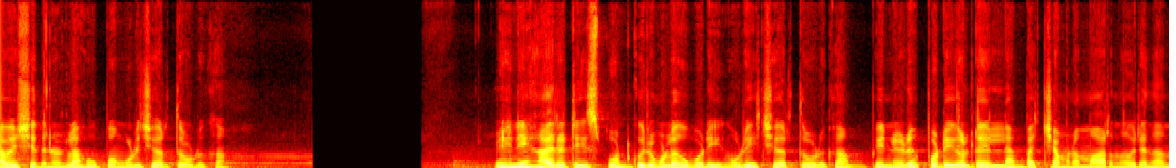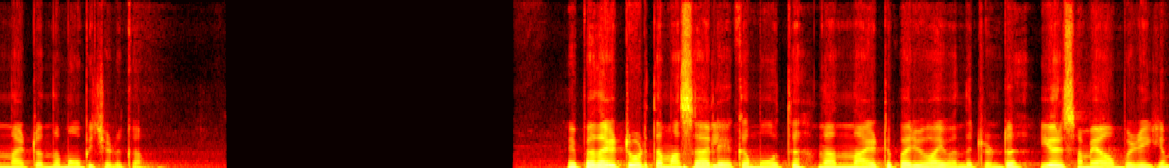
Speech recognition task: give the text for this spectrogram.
ആവശ്യത്തിനുള്ള ഉപ്പും കൂടി ചേർത്ത് കൊടുക്കാം. ഇനി അര ടീസ്പൂൺ കുരുമുളക് പൊടിയും കൂടി ചേർത്ത് കൊടുക്കാം. പിന്നീട് പൊടികളുടെ എല്ലാം പച്ചമണം മാറുന്നവരെ നന്നായിട്ടൊന്ന് മൂപ്പിച്ചെടുക്കാം. ഇപ്പോൾ അത് ഇട്ട് കൊടുത്ത മസാലയൊക്കെ മൂത്ത് നന്നായിട്ട് പരുവായി വന്നിട്ടുണ്ട്. ഈ ഒരു സമയമാകുമ്പോഴേക്കും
